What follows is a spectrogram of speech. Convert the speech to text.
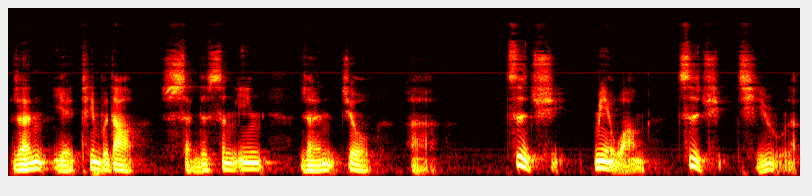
人也听不到神的声音，人就啊自取灭亡，自取其辱了。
